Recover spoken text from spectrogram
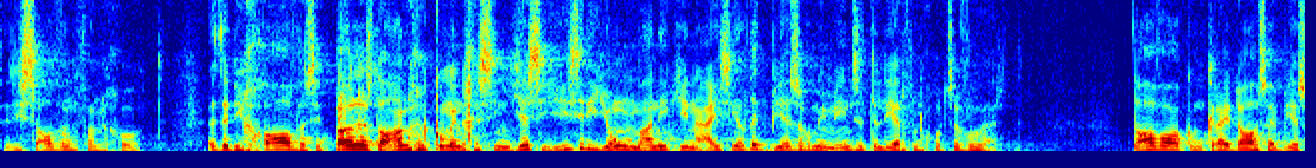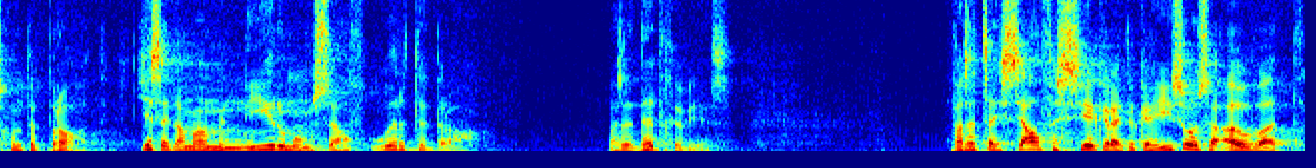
Dis die salwing van God. Is dit die gawes? Het Paulus daar aangekom en gesien, "Jesus, hier is hierdie jong mannetjie en hy is heeltyd besig om die mense te leer van God se woord." Daar waar ek hom kry, daar is hy besig om te praat. Jesus het dan maar 'n manier om homself oor te dra. Was dit dit gewees? Was dit sy selfversekerheid? Okay, hierso is 'n ou wat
